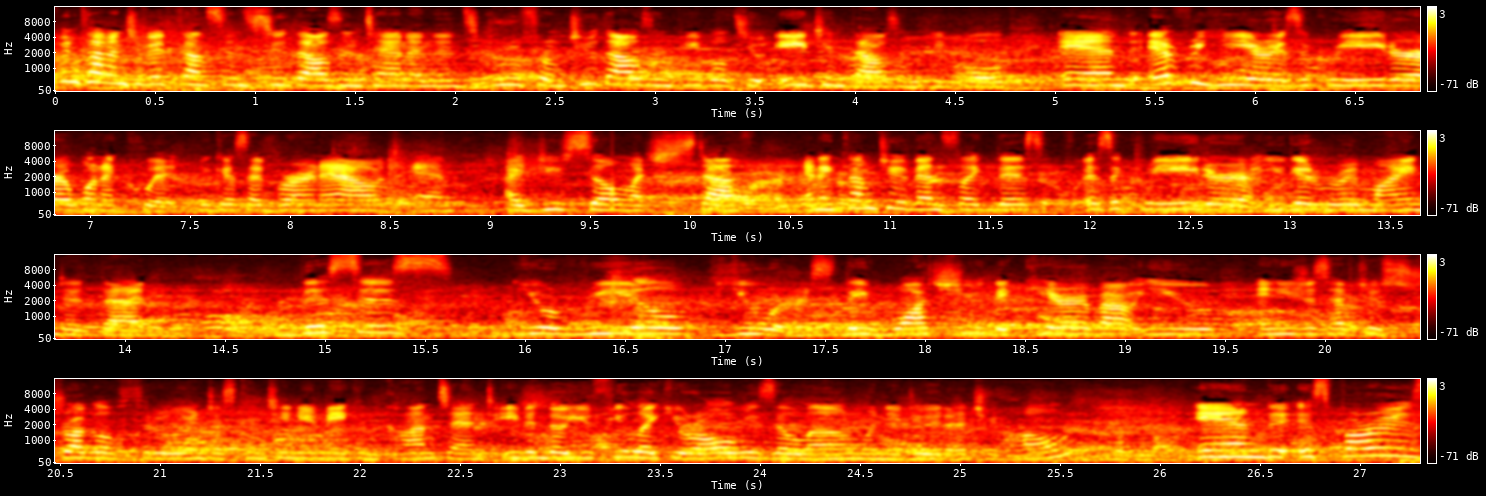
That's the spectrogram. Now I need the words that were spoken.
I've been coming to VidCon since 2010 and it's grew from 2,000 people to 18,000 people. And every year as a creator, I want to quit because I burn out and I do so much stuff. And I come to events like this, as a creator, you get reminded that this is your real viewers. They watch you, they care about you, and you just have to struggle through and just continue making content, even though you feel like you're always alone when you do it at your home. And as far as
